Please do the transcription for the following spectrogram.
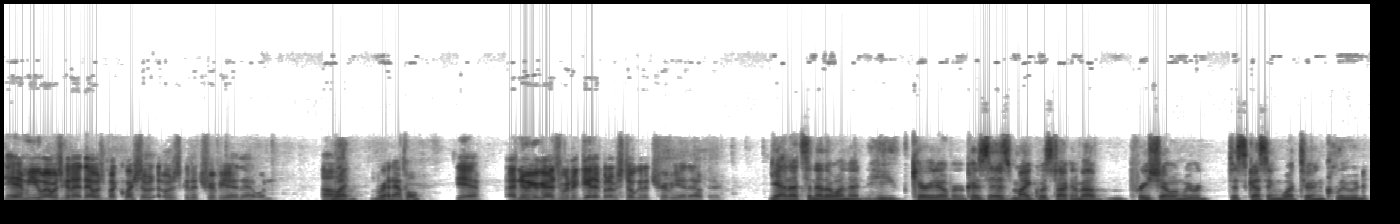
damn you! I was gonna. That was my question. I was gonna trivia that one. Oh. What? Red Apple? Yeah, I knew you guys were gonna get it, but I was still gonna trivia it out there. Yeah, that's another one that he carried over. Because as Mike was talking about pre-show, and we were discussing what to include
